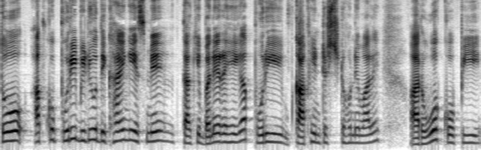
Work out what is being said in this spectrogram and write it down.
तो आपको पूरी वीडियो दिखाएँगे इसमें, ताकि बने रहेगा, पूरी काफ़ी इंटरेस्टेड होने वाले। और वो कॉपी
